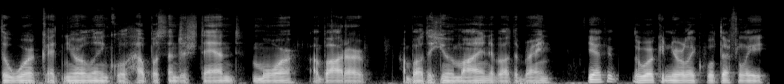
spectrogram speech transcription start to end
the work at Neuralink will help us understand more about our about the human mind, about the brain? Yeah, I think the work at Neuralink will definitely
